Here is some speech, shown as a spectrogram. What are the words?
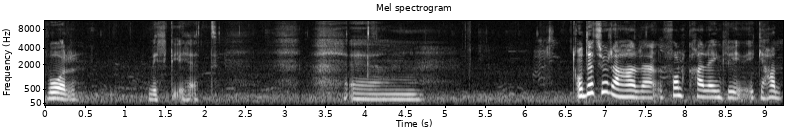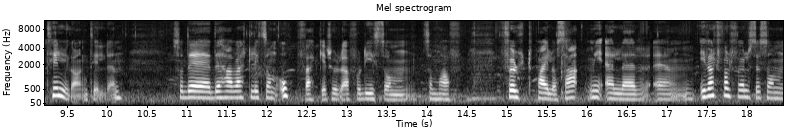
vår virkelighet. Um, og det tror jeg har, folk har egentlig ikke hatt tilgang til den. Så det, det har vært litt sånn oppvekker, tror jeg, for de som, som har fulgt Pailo Sami, eller eh, I hvert fall føles det sånn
